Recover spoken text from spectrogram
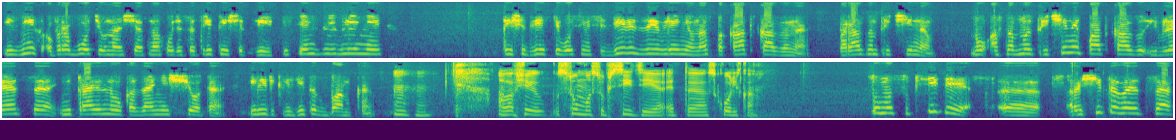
Из них в работе у нас сейчас находится 3207 заявлений. 1289 заявлений у нас пока отказано по разным причинам. Но основной причиной по отказу является неправильное указание счета или реквизитов банка. Угу. А вообще сумма субсидии это сколько? Сумма субсидии э, рассчитывается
